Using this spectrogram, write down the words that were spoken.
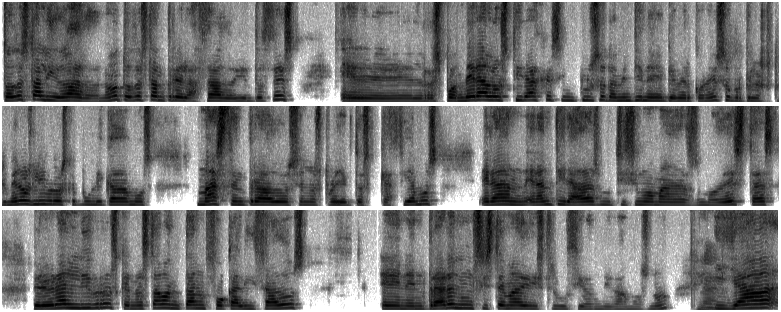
todo está ligado, ¿no? todo está entrelazado y entonces el responder a los tirajes incluso también tiene que ver con eso, porque los primeros libros que publicábamos más centrados en los proyectos que hacíamos eran, eran tiradas muchísimo más modestas, pero eran libros que no estaban tan focalizados en entrar en un sistema de distribución, digamos, ¿no? Y ya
